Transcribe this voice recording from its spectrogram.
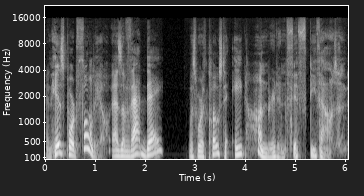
and his portfolio, as of that day, was worth close to 850,000.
